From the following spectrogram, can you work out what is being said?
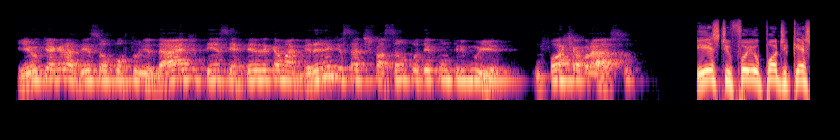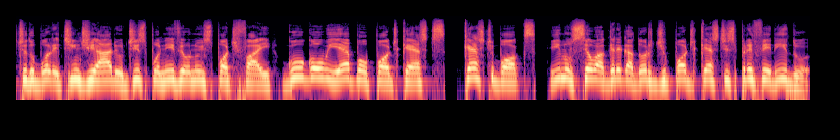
Eu que agradeço a oportunidade, tenho certeza que é uma grande satisfação poder contribuir. Um forte abraço. Este foi o podcast do Boletim Diário disponível no Spotify, Google e Apple Podcasts, Castbox e no seu agregador de podcasts preferido.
